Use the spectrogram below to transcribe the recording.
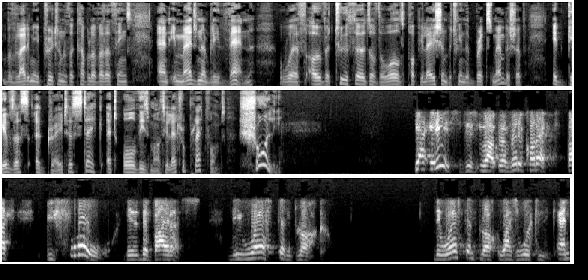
Vladimir Putin with a couple of other things. And imaginably then, with over two thirds of the world's population between the BRICS membership, it gives us a greater stake at all these multilateral platforms. Surely. Yeah, it is. You are, you are very correct. But before the, the virus, the Western Bloc, the Western Bloc was weakening. And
